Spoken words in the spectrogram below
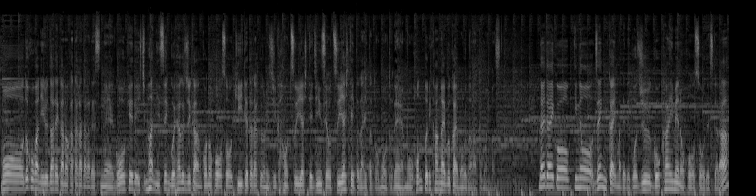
もうどこかにいる誰かの方々がですね合計で1万2500時間この放送を聞いていただくのに時間を費やして人生を費やしていただいたと思うとねもう本当に感慨深いものだなと思います。大体こう昨日前回までで55回目の放送ですから、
